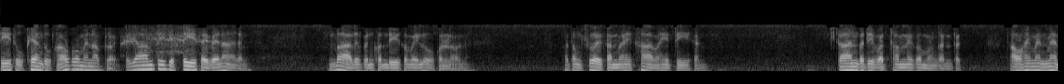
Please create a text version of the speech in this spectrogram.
ตีถูกแข้งถูกเขาก็ไม่นับเลยพยายามที่จะตีใส่ใบหน้ากัน บ้าหรือเป็นคนดีก็ไม่รู้คนเรานะก็ต้องช่วยกันไม่ให้ฆ่าไม่ให้ตีกัน การปฏิบัติธรรมนี่ก็เหมือนกันแต่เอาให้แม่นๆน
